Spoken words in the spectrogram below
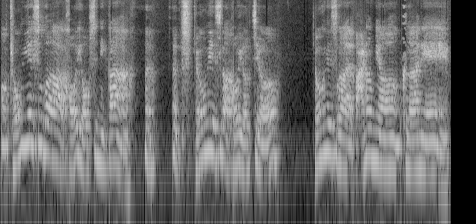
어, 경우의 수가 거의 없으니까 경우의 수가 거의 없죠. 경우의 수가 많으면 그 안에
